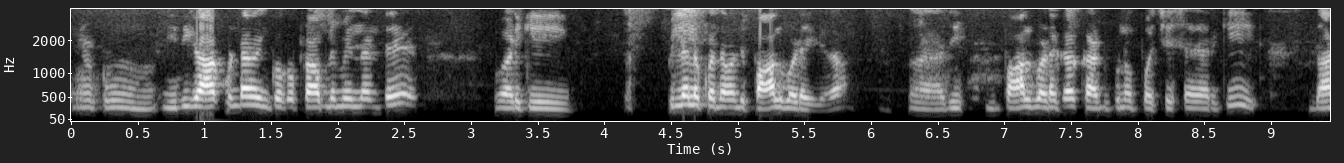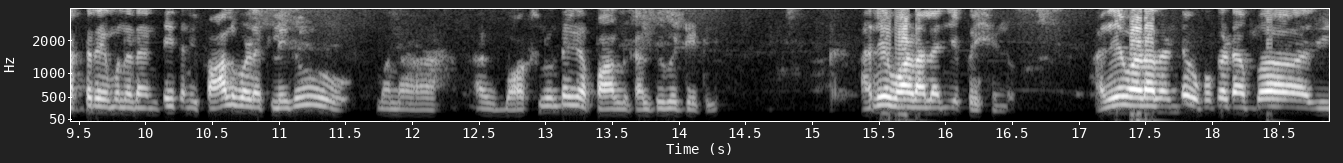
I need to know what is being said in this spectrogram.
నాకు ఇది కాకుండా ఇంకొక ప్రాబ్లం ఏంటంటే వాడికి పిల్లలు కొంతమంది పాలు పడాయి కదా. అది పాలు పడక కడుపు నొప్పి వచ్చేసరికి డాక్టర్ ఏమన్నాడంటే ఇతనికి పాలు పడట్లేదు. మన అవి బాక్సులు ఉంటాయి కదా పాలు కలిపి పెట్టేటివి. అదే వాడాలని చెప్పేసిండు. అదే వాడాలంటే ఒక్కొక్క డబ్బా అది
